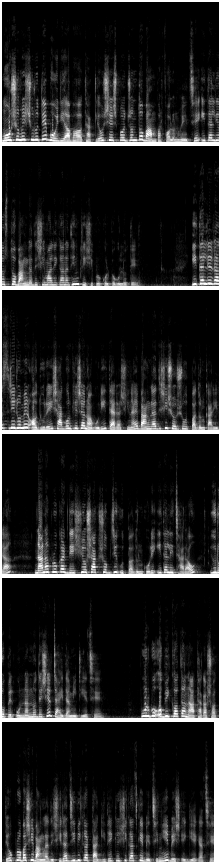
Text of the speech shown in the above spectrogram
মৌসুমের শুরুতে বৈরী আবহাওয়া থাকলেও শেষ পর্যন্ত বাম্পার ফলন হয়েছে ইতালীয়স্থ বাংলাদেশি মালিকানাধীন কৃষি প্রকল্পগুলোতে। ইতালির রাজধানী রোমের অদূরেই সাগর ঘেঁষা নগরী তেরাসিনায় বাংলাদেশি শস্য উৎপাদনকারীরা নানা প্রকার দেশীয় শাকসবজি উৎপাদন করে ইতালি ছাড়াও ইউরোপের অন্যান্য দেশের চাহিদা মিটিয়েছে। পূর্ব অভিজ্ঞতা না থাকা সত্ত্বেও প্রবাসী বাংলাদেশিরা জীবিকার তাগিদে কৃষিকাজকে বেছে নিয়ে বেশ এগিয়ে গেছে।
